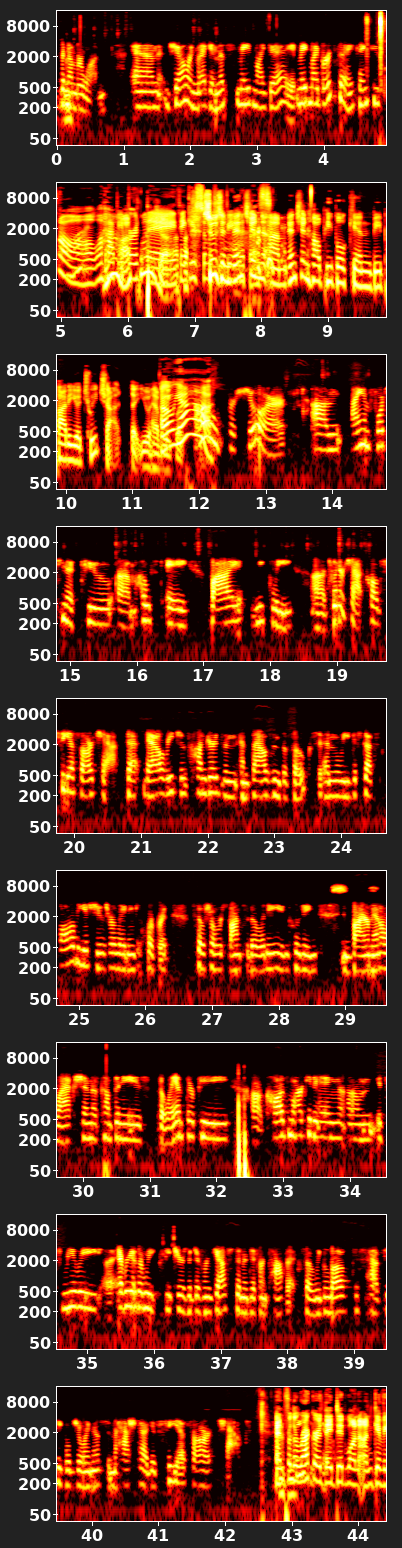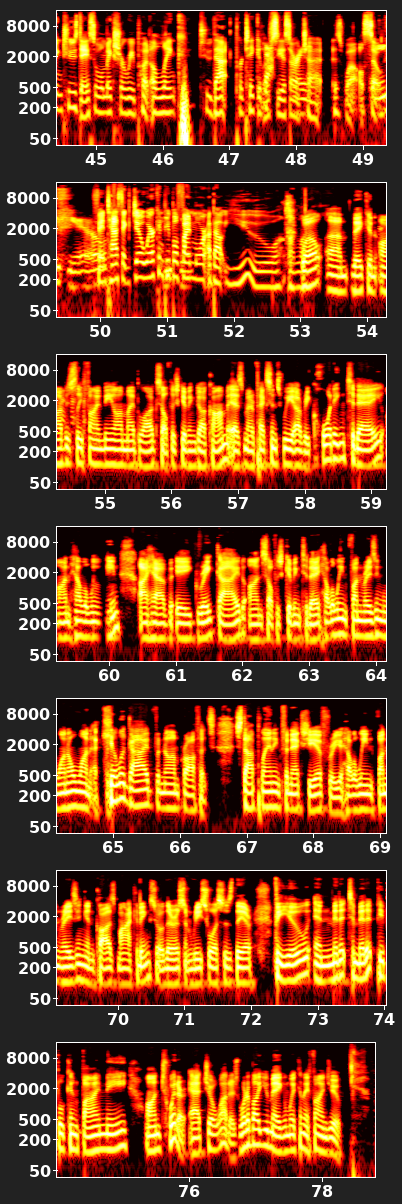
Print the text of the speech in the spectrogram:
the Mhm. number one. And Joe and Megan, this made my day. It made my birthday. Thank you so much. Oh, well, happy Oh, birthday. Thank you so Susan, much Susan, being with mention us. um, mention how people can be part of your tweet chat that you have. oh, weekly. yeah. Oh, for sure. Um, I am fortunate to um, host a bi-weekly uh, Twitter chat called CSR Chat that now reaches hundreds and, and thousands of folks, and we discuss all the issues relating to corporate social responsibility, including environmental action of companies, philanthropy, uh, cause marketing. Um, it's really uh, every other week features a different guest and a different topic. So we'd love to have people join us, and the hashtag is CSR Chat. And for the Thank you, record, they did one on Giving Tuesday, so we'll make sure we put a link to that particular That's CSR great. chat as well. So Thank you. fantastic. Joe, where can Thank people you. find more about you online? Well, um, they can obviously find me on my blog, selfishgiving.com. As a matter of fact, since we are recording today on Halloween, I have a great guide on selfish giving today Halloween Fundraising 101, a killer guide for nonprofits. Start planning for next year for your Halloween fundraising and cause marketing. So there are some resources there for you. And minute to minute, people can find me on Twitter at Joe Waters. What about you, Megan? Where can they find you?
